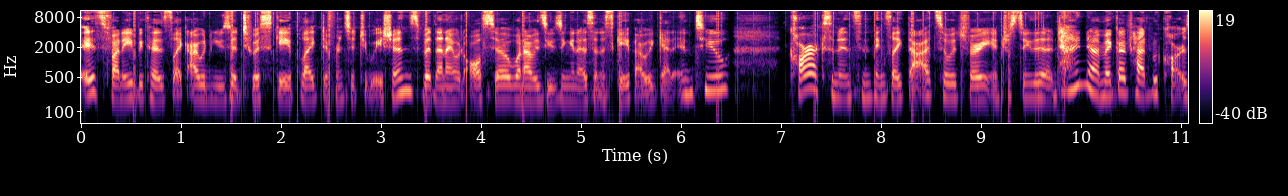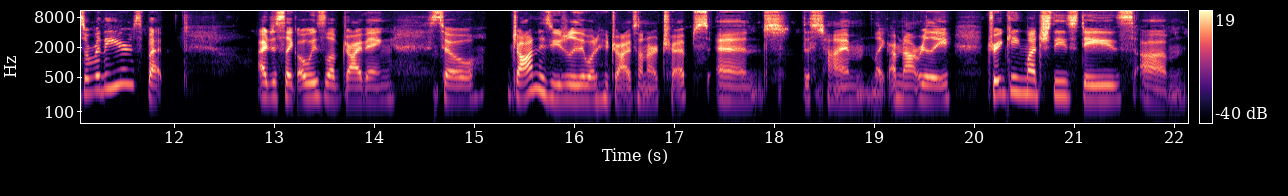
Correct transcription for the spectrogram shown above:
It's funny because like I would use it to escape like different situations, but then I would also, when I was using it as an escape, I would get into car accidents and things like that. So it's very interesting the dynamic I've had with cars over the years, but I just like always love driving. So John is usually the one who drives on our trips and this time like I'm not really drinking much these days. Um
